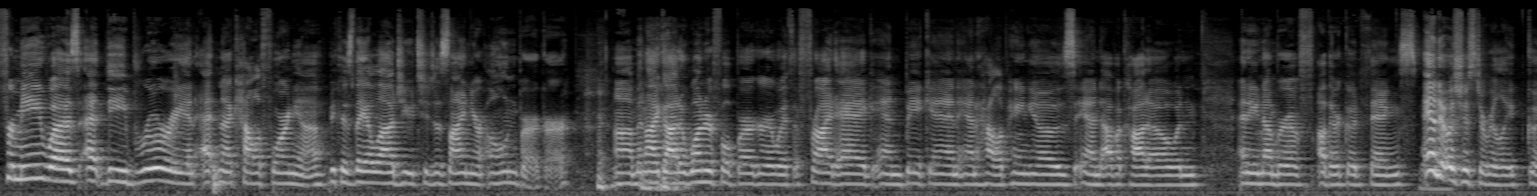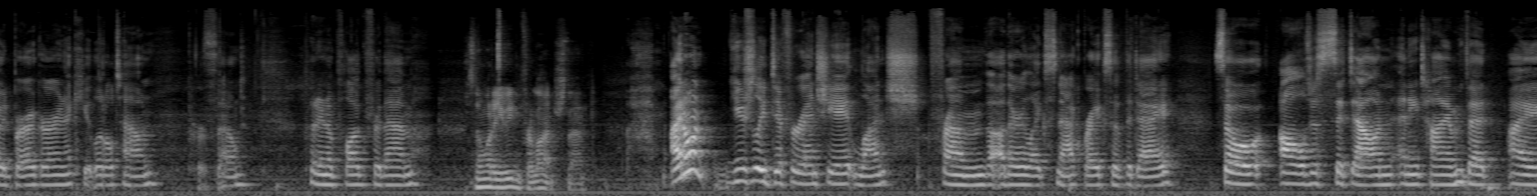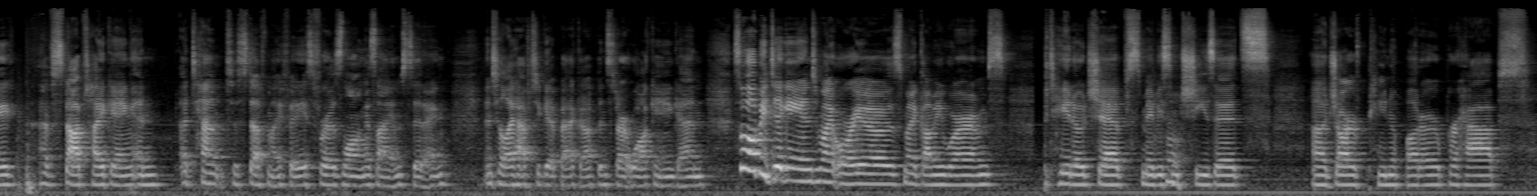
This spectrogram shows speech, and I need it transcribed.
for me was at the brewery in Etna, California, because they allowed you to design your own burger. Um, and I got a wonderful burger with a fried egg and bacon and jalapenos and avocado and any number of other good things. And it was just a really good burger in a cute little town. So put in a plug for them. So what are you eating for lunch then? I don't usually differentiate lunch from the other like snack breaks of the day. So I'll just sit down anytime that I have stopped hiking and attempt to stuff my face for as long as I am sitting until I have to get back up and start walking again. So I'll be digging into my Oreos, my gummy worms, potato chips, maybe some Cheez Its, a jar of peanut butter perhaps.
